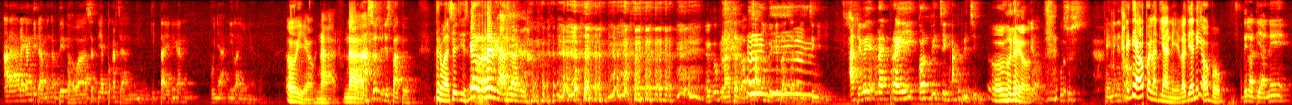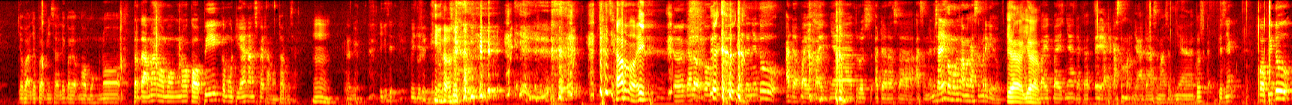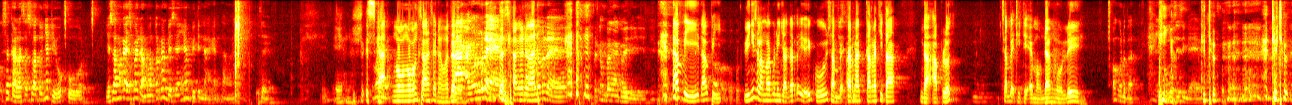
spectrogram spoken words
area-area kan tidak mengerti bahwa setiap pekerjaan kita ini kan punya nilainya. tuh. Oh iya, benar. Benar. Termasuk cuci sepatu. Termasuk sih. Keren kan aku. aku belajar lah. Aku sak minggu ini belajar bridging iki. Adewe lek prei kon bridging, aku bridging. Oh ngono ya. Iya, khusus kayak gini tuh. Ini apa latihannya? Latihannya apa? Jadi latihannya coba-coba misalnya kayak ngomong no pertama ngomong no kopi kemudian nang sepeda motor misal Hmm. keren ya iki sih mikirin Terus ya apa? Eh. Eh, kalau kopi itu biasanya itu ada pahit-pahitnya terus ada rasa asamnya misalnya ngomong sama customer gitu Ya, ada ya. pahit-pahitnya ada eh ada customernya ada asam-asamnya terus biasanya kopi itu segala sesuatunya diukur ya sama kayak sepeda motor kan biasanya bikin nah kan sama bisa ya Iya, ngomong-ngomong soal sepeda motor. Nah, ya. ngono bener. Terus gak ngono Nah, kan? bener. Berkembang aku ini. tapi, tapi Oh, oh, oh. wingi selama aku di Jakarta ya iku sampai karena karena kita nggak upload Hmm. sampai di DM undang mulai Oh, ngono ta. Iya. Duduk duduk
